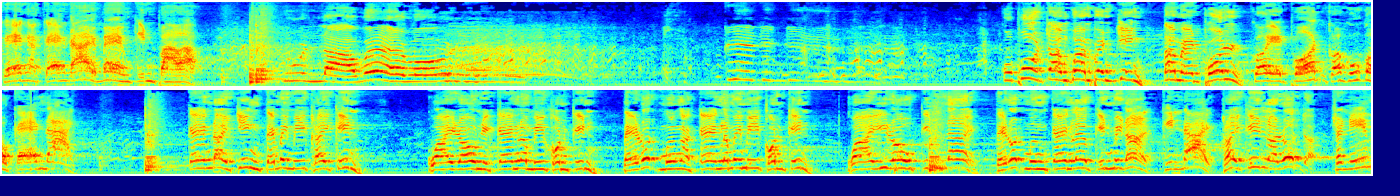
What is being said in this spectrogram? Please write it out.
แกงอะแกงได้แม่มึงกินเปล่าอะดูด่าแม่ผมเกลียดจริงๆ กูพูดตามความเป็นจริง ตามเหตุผล ก็เหตุผลของกูก็แกงได้ แกงได้จริง แต่ไม่มีใครกิน ควายเรานี่แกงแล้วมีคนกิน แต่รถมึงอะแกงแล้วไม่มีคนกิน ควายเรากินได้ แต่รถมึงแกงแล้วกินไม่ได้ กินได้ ใครกินล่ะรถอะสนิม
